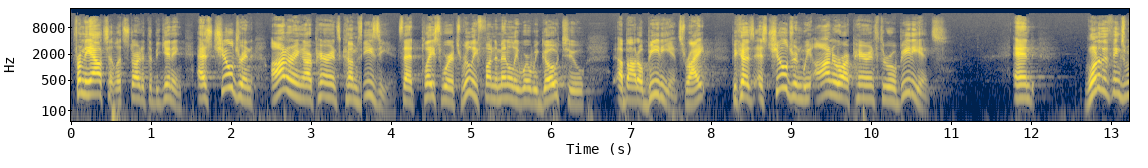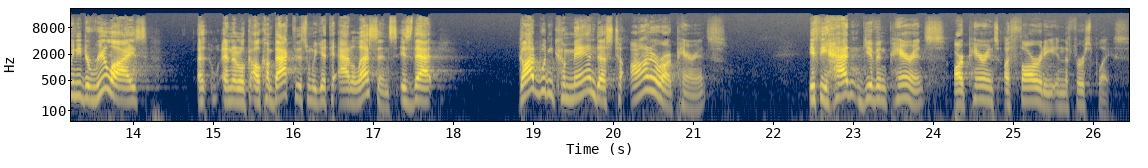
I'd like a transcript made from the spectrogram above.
From the outset, let's start at the beginning. As children, honoring our parents comes easy. It's that place where it's really fundamentally where we go to about obedience, right? Because as children, we honor our parents through obedience. And one of the things we need to realize Uh, and I'll come back to this when we get to adolescence, is that God wouldn't command us to honor our parents if He hadn't given parents, our parents, authority in the first place.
